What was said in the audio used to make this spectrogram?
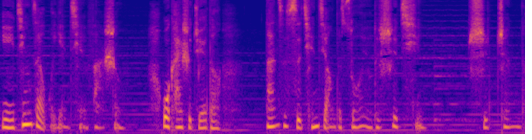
已经在我眼前发生，我开始觉得男子死前讲的所有的事情是真的。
